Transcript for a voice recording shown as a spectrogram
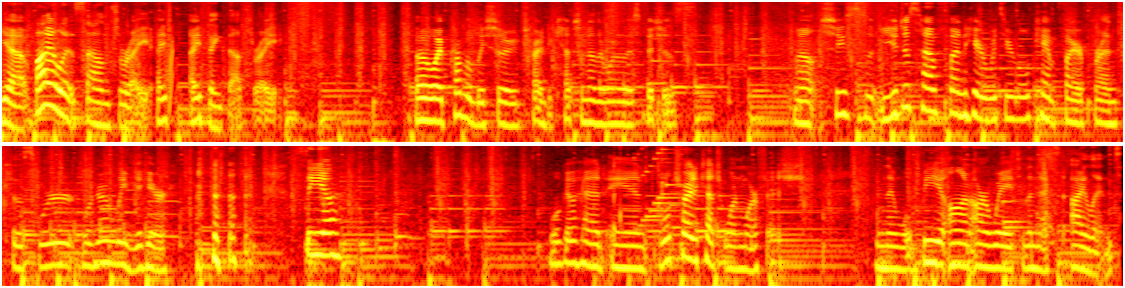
Yeah, Violet sounds right. I, th I think that's right. Oh, I probably should have tried to catch another one of those fishes. Well, she's- you just have fun here with your little campfire friend, because we're- we're gonna leave you here. See ya! We'll go ahead and we'll try to catch one more fish. And then we'll be on our way to the next island.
